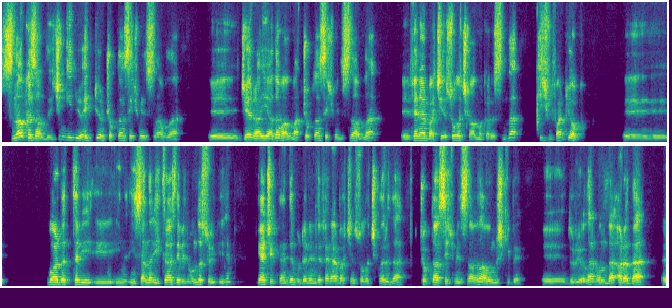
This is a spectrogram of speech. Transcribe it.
sınav kazandığı için geliyor. Hep diyorum çoktan seçmeli sınavla e, cerrahi adam almak, çoktan seçmeli sınavla e, Fenerbahçe'ye sol açık almak arasında hiçbir fark yok. E, bu arada tabii e, insanlar itiraz edebilir. Onu da söyleyelim. Gerçekten de bu dönemde Fenerbahçe'nin sol açıkları da çoktan seçmeli sınavına alınmış gibi e, duruyorlar. Onu da arada e,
